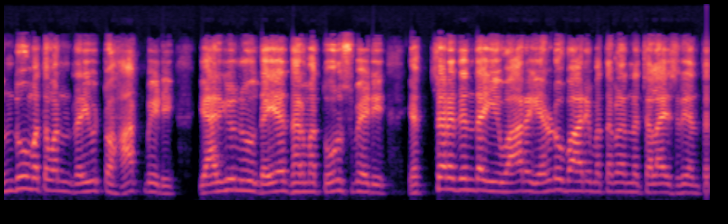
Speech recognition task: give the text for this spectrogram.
ಒಂದೂ ಮತವನ್ನು ದಯವಿಟ್ಟು ಹಾಕ್ಬೇಡಿ. ಯಾರಿಗೂ ನೀವು ದಯ ಧರ್ಮ ತೋರಿಸ್ಬೇಡಿ. ಎಚ್ಚರದಿಂದ ಈ ವಾರ ಎರಡು ಬಾರಿ ಮತಗಳನ್ನ ಚಲಾಯಿಸ್ರಿ ಅಂತ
